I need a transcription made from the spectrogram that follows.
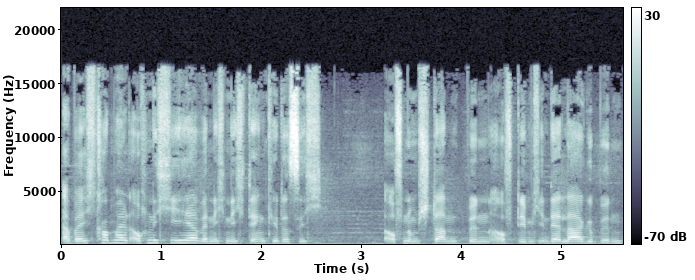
Aber ich komme halt auch nicht hierher, wenn ich nicht denke, dass ich auf einem Stand bin, auf dem ich in der Lage bin,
